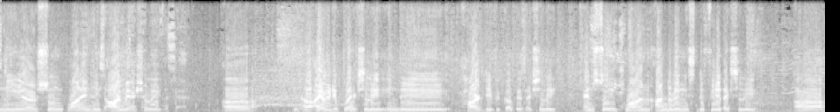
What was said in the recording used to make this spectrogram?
near Sun Quan and his army actually. Uh, I already play actually in the hard difficulties actually, and Sun Quan Underling is defeated actually uh,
